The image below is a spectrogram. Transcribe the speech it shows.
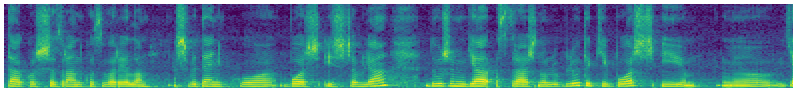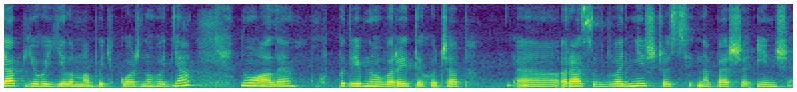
Також ще зранку зварила швиденько борщ із щавля. Дуже я страшно люблю такий борщ, і е, я б його їла, мабуть, кожного дня. Ну, але потрібно варити хоча б е, раз в два дні щось на перше інше.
